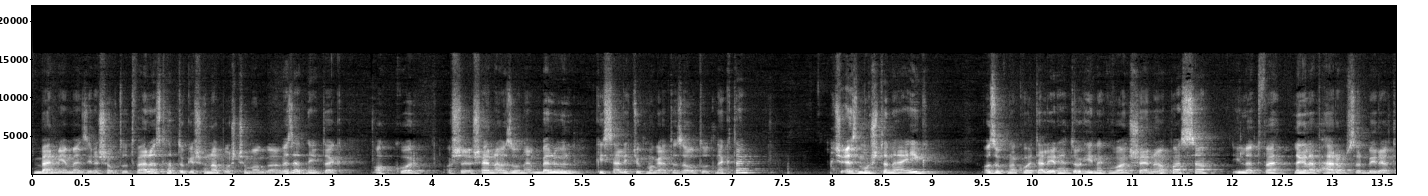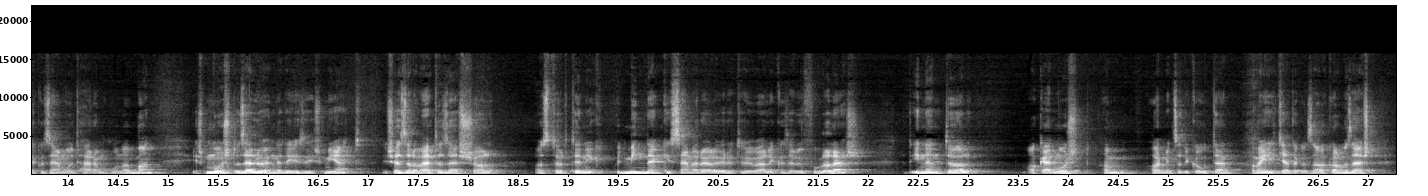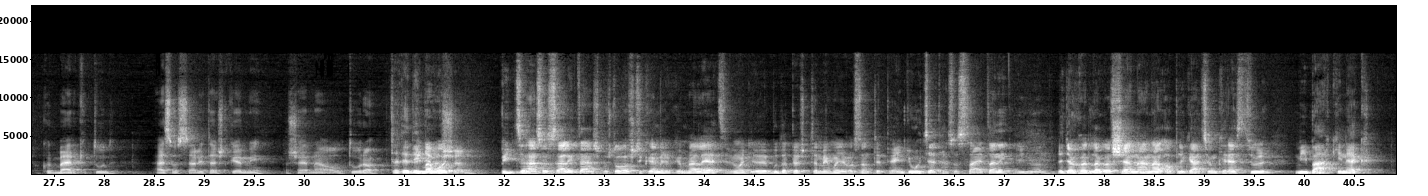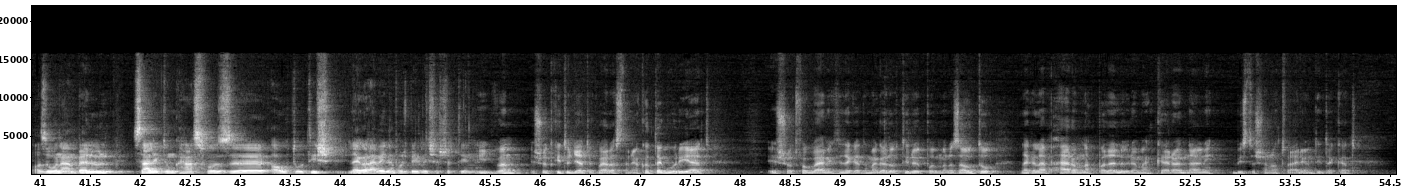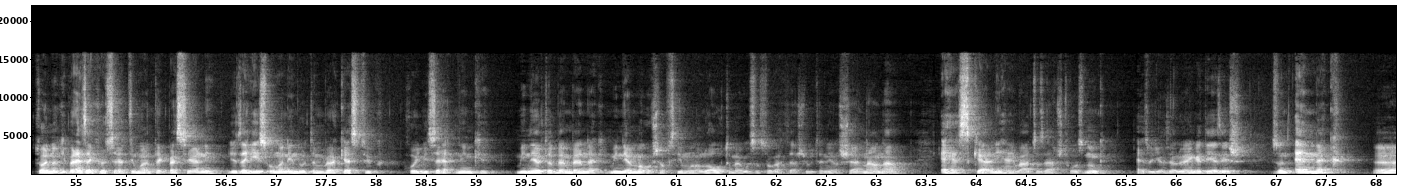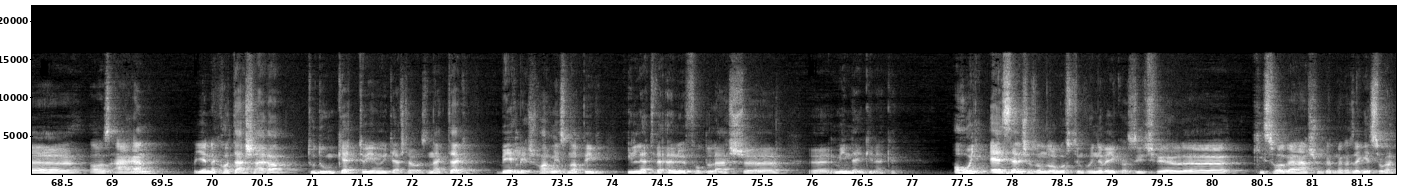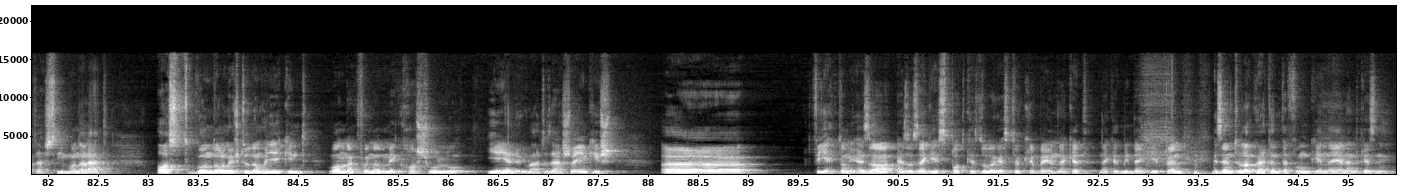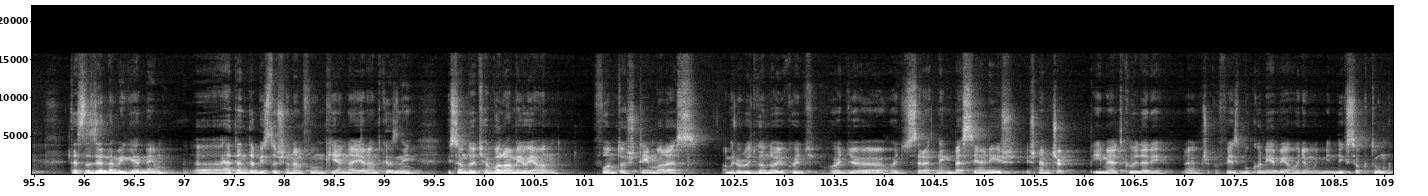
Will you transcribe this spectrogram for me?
Bármilyen benzines autót választhattok, és ha napos csomaggal vezetnétek, akkor a Serna zónán belül kiszállítjuk magát az autót nektek. És ez mostanáig azoknak volt elérhető, akiknek van passza, illetve legalább háromszor béreltek az elmúlt három hónapban, és most az előengedélyezés miatt, és ezzel a változással az történik, hogy mindenki számára elérhetővé válik az előfoglalás. Tehát innentől, akár most, ha 30 után, ha megnyitjátok az alkalmazást, akkor bárki tud házhozszállítást kérni a Sernau autóra. Tehát eddig már volt pizza házhozszállítás, most olvastuk el, hogy már lehet hogy Budapesten meg Magyarországon több helyen gyógyszert házhozszállítani, de gyakorlatilag a Sernánál applikáción keresztül mi bárkinek a zónán belül szállítunk házhoz autót is, legalább egy napos bérlés esetén. Így van, és ott ki tudjátok választani a kategóriát, és ott fog várni titeket a megadott időpontban az autó, legalább három nappal előre meg kell rendelni, biztosan ott várjon titeket. Tulajdonképpen ezekről szeretnénk nektek beszélni. Ugye az egész onnan indult, amivel kezdtük, hogy mi szeretnénk minél több embernek minél magasabb színvonalú autómegosztó szolgáltatást nyújtani a Sernálnál. Ehhez kell néhány változást hoznunk, ez ugye az előengedélyezés. Viszont ennek az árán, vagy ennek hatására tudunk kettő ilyen nyújtást lehozni nektek, bérlés 30 napig, illetve előfoglalás mindenkinek. Ahogy ezzel is azon dolgoztunk, hogy növeljük az ügyfél kiszolgálásunkat, meg az egész szolgáltatás színvonalát, azt gondolom és tudom, hogy egyébként vannak folyamatban még hasonló ilyen jellegű változásaink is. Uh, figyelj Tomi, ez, a, ez az egész podcast dolog, ez tökre bejön neked, neked mindenképpen. Ezentől akkor hetente fogunk ilyennel jelentkezni? Ezt azért nem ígérném. Hetente biztosan nem fogunk ilyennel jelentkezni. Viszont, hogyha valami olyan fontos téma lesz, amiről úgy gondoljuk, hogy, hogy, hogy szeretnénk beszélni is, és nem csak e-mailt küldeni, nem csak a Facebookon írni, ahogy amúgy mindig szoktunk,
